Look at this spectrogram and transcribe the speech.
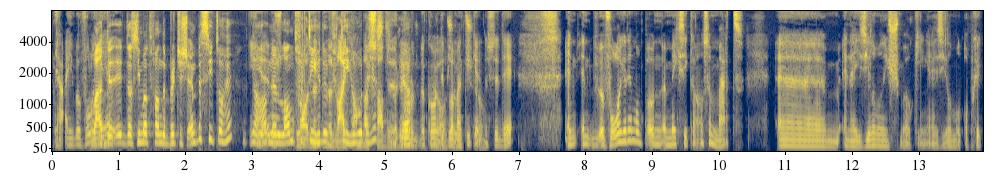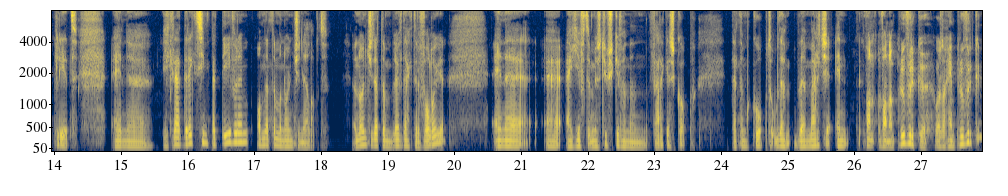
Ja, en we volgen Maar hem- de- dat is iemand van de British Embassy, toch? Hè? Die Ja, in dus- een land ja, vertegen- de- vertegenwoordigd is. ambassadeur, Ja. Een Ja, diplomatiek, hè, dus de D. En, en we volgen hem op een, een Mexicaanse markt. Ehm, en hij is helemaal in smoking, hij is helemaal opgekleed. En eh, je krijgt direct sympathie voor hem, omdat hij een hondje helpt. Een hondje dat hem blijft achtervolgen. En eh, eh, hij geeft hem een stukje van een varkenskop dat hem koopt op dat, op dat marktje. En Van, van een proeverke. Was dat geen proeverke?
